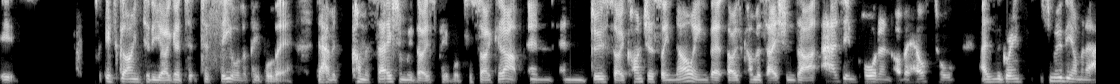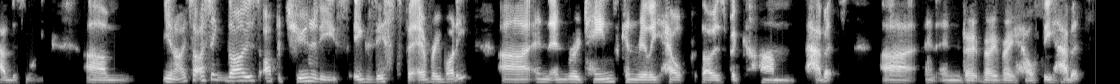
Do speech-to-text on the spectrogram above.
it's it's going to the yoga to, to see all the people there, to have a conversation with those people, to soak it up and, and do so consciously, knowing that those conversations are as important of a health tool as the green smoothie I'm going to have this morning. Um, you know, so I think those opportunities exist for everybody, uh, and and routines can really help those become habits, uh, and and very very very healthy habits.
